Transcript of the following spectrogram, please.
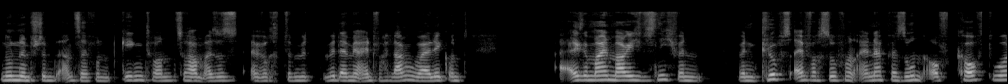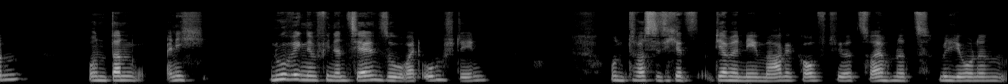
nur eine bestimmte Anzahl von Gegentoren zu haben. Also es ist einfach, damit wird er mir einfach langweilig und allgemein mag ich das nicht, wenn, wenn Clubs einfach so von einer Person aufgekauft wurden und dann eigentlich nur wegen dem Finanziellen so weit oben stehen. Und was sie sich jetzt, die haben ja Neymar gekauft für 200 Millionen,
